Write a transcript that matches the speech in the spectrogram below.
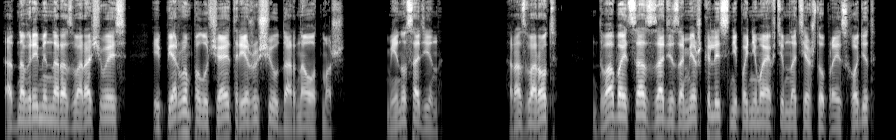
одновременно разворачиваясь, и первым получает режущий удар на отмаш. Минус один. Разворот. Два бойца сзади замешкались, не понимая в темноте, что происходит.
